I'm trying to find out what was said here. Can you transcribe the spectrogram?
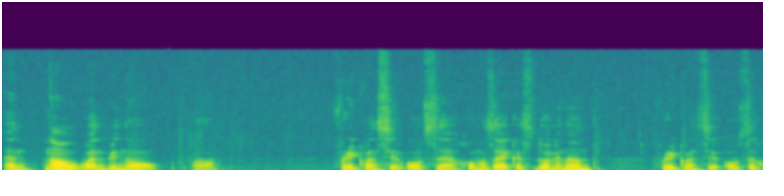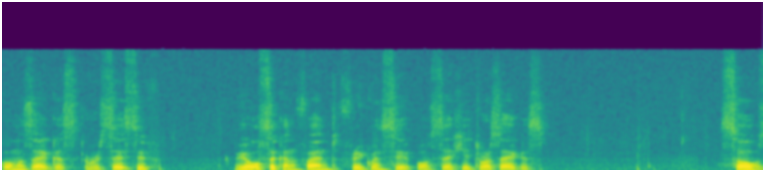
and now when we know uh, frequency of the homozygous dominant, frequency of the homozygous recessive. We also can find frequency of the heterozygous. So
